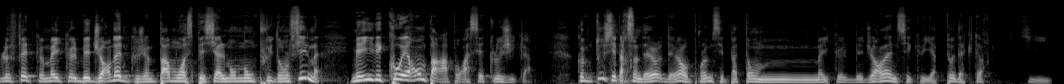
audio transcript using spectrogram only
le fait que Michael B. Jordan, que j'aime pas moi spécialement non plus dans le film, mais il est cohérent par rapport à cette logique-là. Comme tous ces personnes. D'ailleurs, d'ailleurs, le problème, c'est pas tant Michael B. Jordan, c'est qu'il y a peu d'acteurs qui,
